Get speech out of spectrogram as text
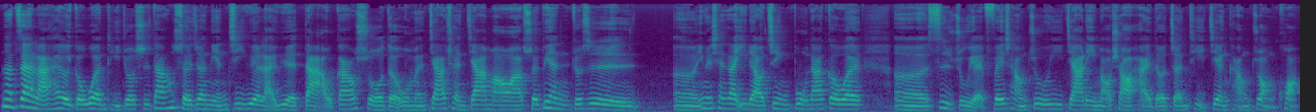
那再来还有一个问题，就是当随着年纪越来越大，我刚刚说的，我们家犬家猫啊，随便就是，呃，因为现在医疗进步，那各位呃饲主也非常注意家里毛小孩的整体健康状况，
